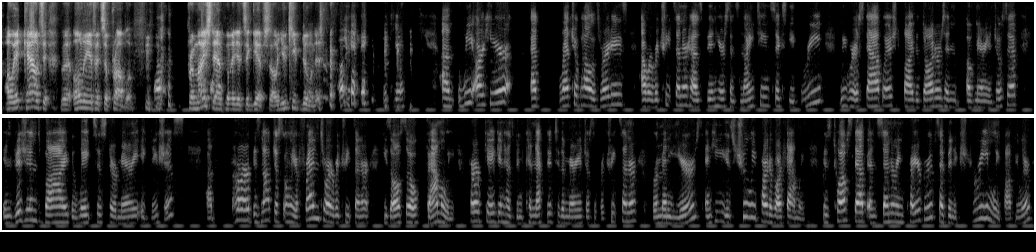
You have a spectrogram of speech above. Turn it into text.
oh, it counts, but only if it's a problem. From my standpoint, it's a gift. So you keep doing it. okay, thank you. Um, we are here at Rancho Palos Verdes. Our retreat center has been here since 1963. We were established by the daughters in, of Mary and Joseph envisioned by the late sister Mary Ignatius. Um, Herb is not just only a friend to our retreat center, he's also family. Herb Kagan has been connected to the Mary and Joseph Retreat Center for many years, and he is truly part of our family. His 12 step and centering prayer groups have been extremely popular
